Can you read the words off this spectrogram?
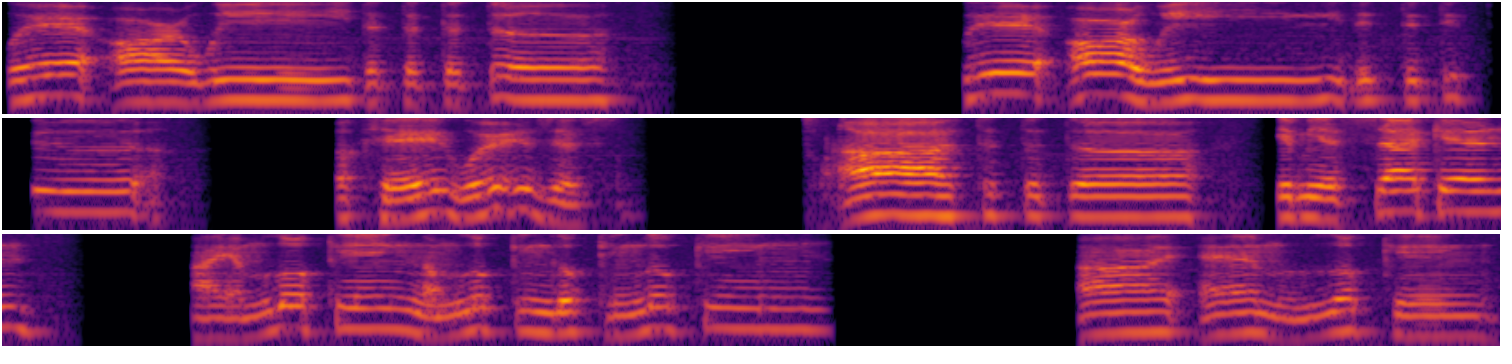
Where are we? Da, da, da, da. Where are we? Da, da, da, da. Okay, where is this? Ah, uh, da, da, da. give me a second. I am looking, I'm looking, looking, looking. I am looking.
